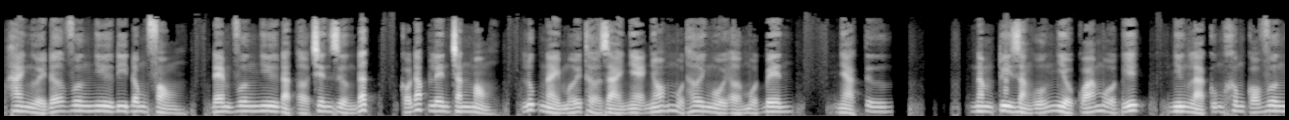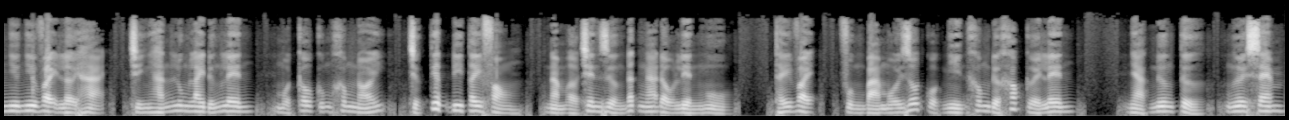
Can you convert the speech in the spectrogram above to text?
Hai người đỡ vương như đi đông phòng, đem vương như đặt ở trên giường đất, có đắp lên chăn mỏng, lúc này mới thở dài nhẹ nhõm một hơi ngồi ở một bên. Nhạc tư Năm tuy rằng uống nhiều quá một ít, nhưng là cũng không có vương như như vậy lợi hại, chính hắn lung lay đứng lên, một câu cũng không nói, trực tiếp đi tây phòng, nằm ở trên giường đất ngã đầu liền ngủ. Thấy vậy, phùng bà mối rốt cuộc nhìn không được khóc cười lên. Nhạc nương tử, ngươi xem,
